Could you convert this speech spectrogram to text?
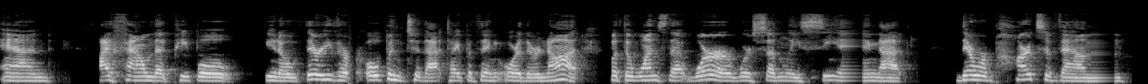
and I found that people, you know, they're either open to that type of thing or they're not. But the ones that were, were suddenly seeing that there were parts of them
